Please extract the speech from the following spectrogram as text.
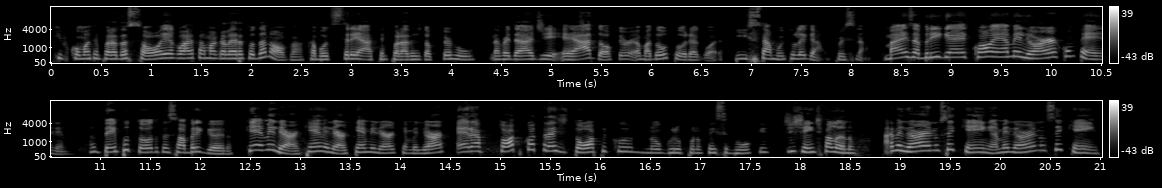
que ficou uma temporada só, e agora tá uma galera toda nova. Acabou de estrear a temporada de Doctor Who. Na verdade, é a Doctor, é uma doutora agora. E está muito legal, por sinal. Mas a briga é qual é a melhor companion. O tempo todo o pessoal brigando. Quem é melhor? Quem é melhor? Quem é melhor? Quem é melhor? Era tópico atrás de tópico no grupo no Facebook de gente falando a melhor é não sei quem, a melhor é não sei quem.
